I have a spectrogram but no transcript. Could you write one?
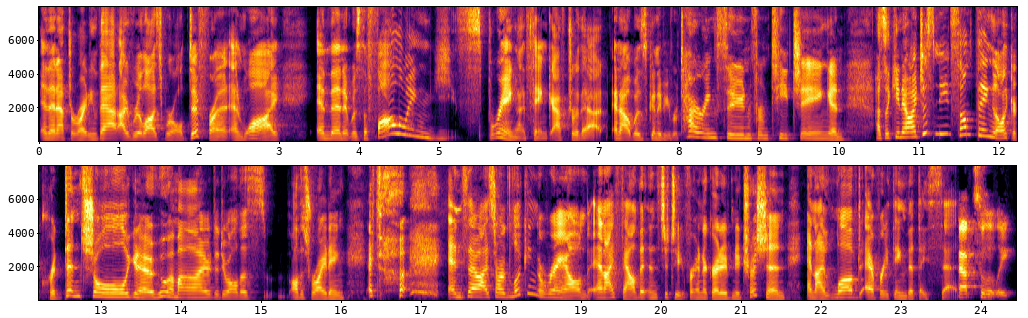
And then after writing that, I realized we're all different and why. And then it was the following spring, I think, after that. And I was going to be retiring soon from teaching. And I was like, you know, I just need something like a credential. You know, who am I to do all this, all this writing? and so I started looking around and I found the Institute for Integrative Nutrition and I loved everything that they said. Absolutely.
